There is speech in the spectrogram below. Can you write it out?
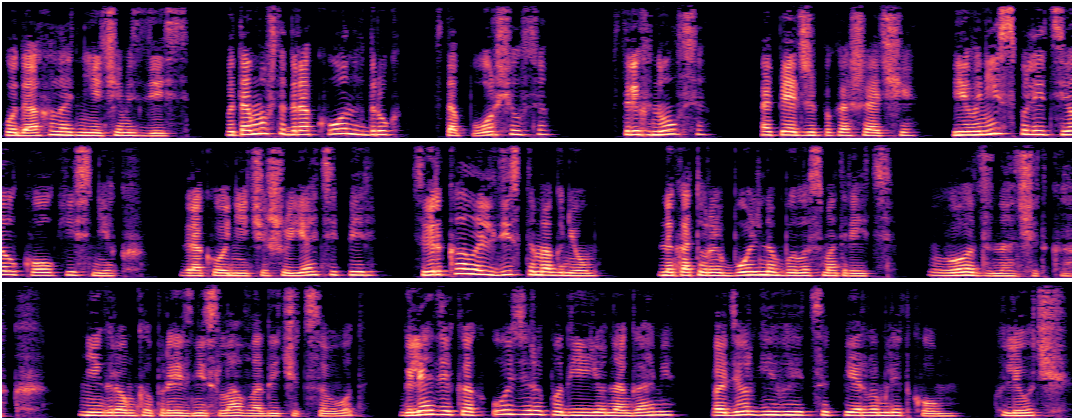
куда холоднее, чем здесь, потому что дракон вдруг стопорщился, встряхнулся, опять же по-кошачьи, и вниз полетел колкий снег. Драконья чешуя теперь сверкала льдистым огнем, на который больно было смотреть. «Вот, значит, как», — негромко произнесла владычица вот, глядя, как озеро под ее ногами подергивается первым литком. «Ключ,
